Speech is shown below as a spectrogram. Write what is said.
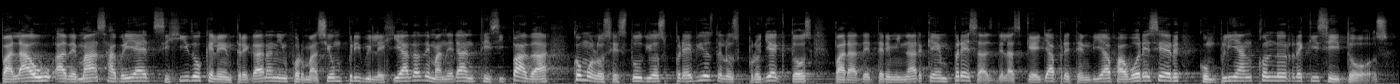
Palau además habría exigido que le entregaran información privilegiada de manera anticipada, como los estudios previos de los proyectos, para determinar qué empresas de las que ella pretendía favorecer cumplían con los requisitos.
